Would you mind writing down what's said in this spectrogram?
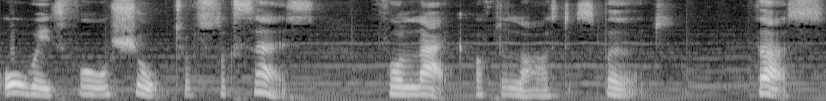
always fall short of success for lack of the last spurt. Thus,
